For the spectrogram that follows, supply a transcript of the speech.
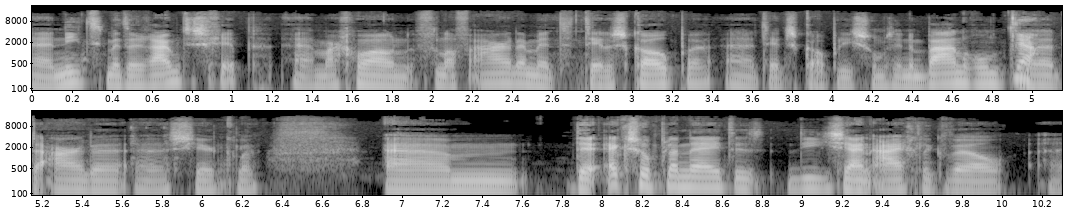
Uh, niet met een ruimteschip, uh, maar gewoon vanaf aarde met telescopen. telescopen die soms in een baan rond ja. de aarde cirkelen. Um, de exoplaneten die zijn eigenlijk wel uh,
